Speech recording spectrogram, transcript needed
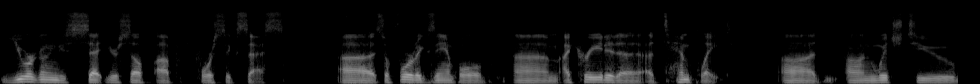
you are going to set yourself up for success. Uh, so, for example, um, I created a, a template uh, on which to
